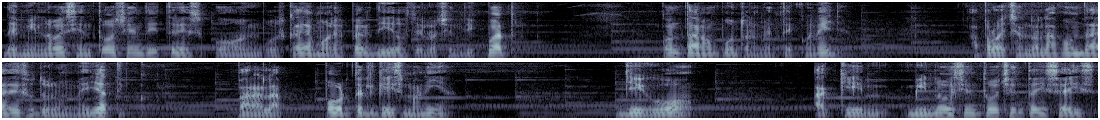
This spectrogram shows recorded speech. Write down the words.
de 1983 o En Busca de Amores Perdidos del 84 contaron puntualmente con ella, aprovechando las bondades de su turno mediático para la Portergeist manía. Llegó a que en 1986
